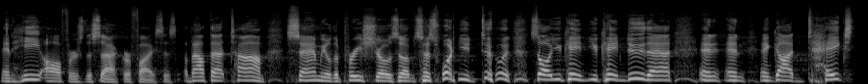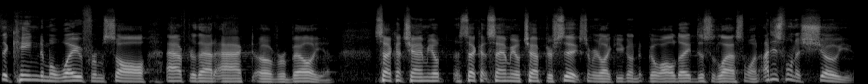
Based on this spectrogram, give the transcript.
and he offers the sacrifices. About that time, Samuel, the priest, shows up and says, What are you doing? Saul, you can't, you can't do that. And, and, and God takes the kingdom away from Saul after that act of rebellion. Second Samuel, 2 Samuel chapter 6, and we're like, you're going to go all day? This is the last one. I just want to show you.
